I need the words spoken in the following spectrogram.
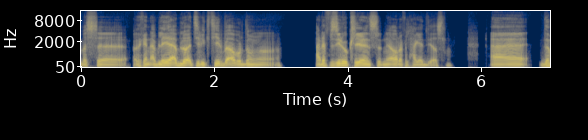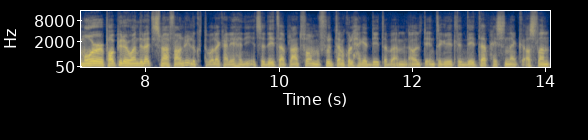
بس آه، كان قبلية قبل وقتي بكتير بقى برضو عارف zero clearance إني أعرف الحاجات دي أصلا. the more popular one دلوقتي اسمها Foundry اللي كنت بقول لك عليها دي. A data platform. المفروض تعمل كل حاجة ال data بقى من أول ت integrate لل data بحيث إنك أصلا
